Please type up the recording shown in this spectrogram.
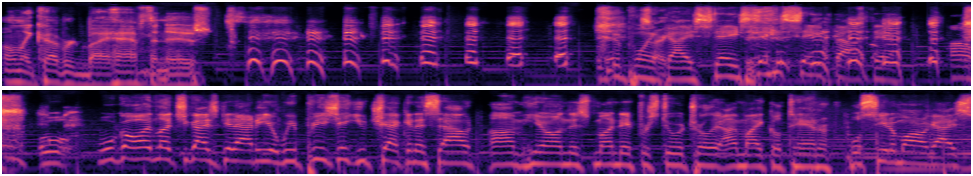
only covered by half the news. Good point, Sorry. guys. Stay stay safe out there. Um, we'll, we'll, go ahead and let you guys get out of here. We appreciate you checking us out um, here on this Monday for Stuart Turley. I'm Michael Tanner. We'll see you tomorrow, guys.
